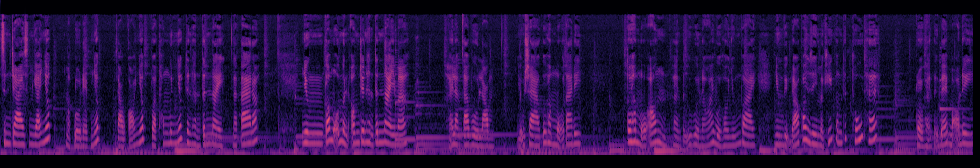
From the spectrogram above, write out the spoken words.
sinh trai, sinh gái nhất, Mặc đồ đẹp nhất, Giàu có nhất và thông minh nhất trên hành tinh này Là ta đó. Nhưng có mỗi mình ông trên hành tinh này mà. Hãy làm ta vừa lòng, Dẫu sao cứ hâm mộ ta đi. Tôi hâm mộ ông, Hoàng tử vừa nói vừa hơi nhún vai, Nhưng việc đó có gì mà khiến ông thích thú thế? Rồi hoàng tử bé bỏ đi.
